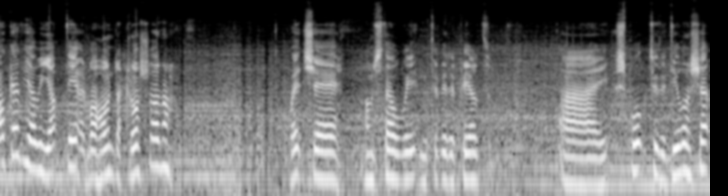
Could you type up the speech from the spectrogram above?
I'll give you a wee update on my Honda Crossrunner which uh, I'm still waiting to be repaired. I spoke to the dealership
